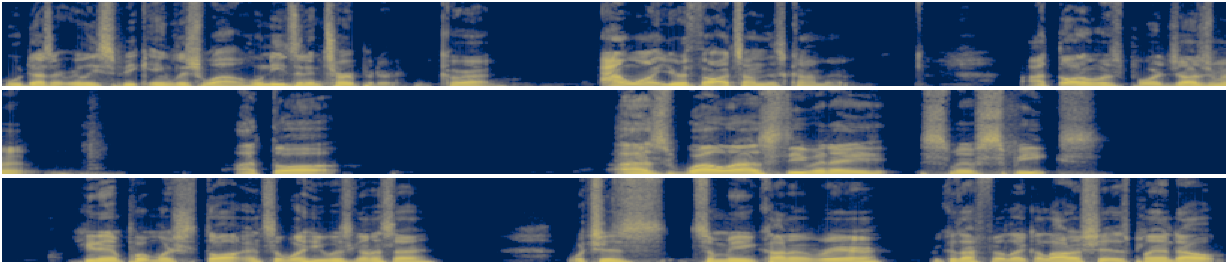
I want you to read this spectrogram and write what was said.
who doesn't really speak English well, who needs an interpreter. Correct. I want your thoughts on this comment. I thought it was poor judgment. I thought, as well as Stephen A. Smith speaks, he didn't put much thought into what he was to say, which is to me kind of rare because I feel like a lot of shit is planned out,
